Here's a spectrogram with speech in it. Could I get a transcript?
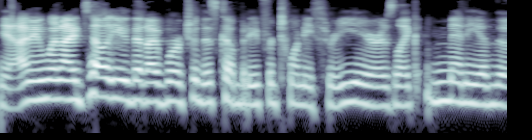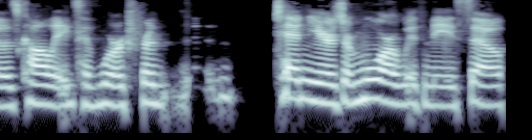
Yeah, I mean, when I tell you that I've worked with this company for 23 years, like many of those colleagues have worked for 10 years or more with me. So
